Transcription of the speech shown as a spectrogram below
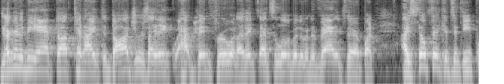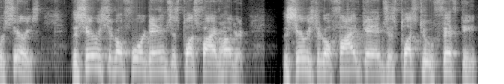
they're going to be amped up tonight. The Dodgers, I think, have been through it. I think that's a little bit of an advantage there, but I still think it's a deeper series. The series to go four games is plus 500. The series to go five games is plus 250.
